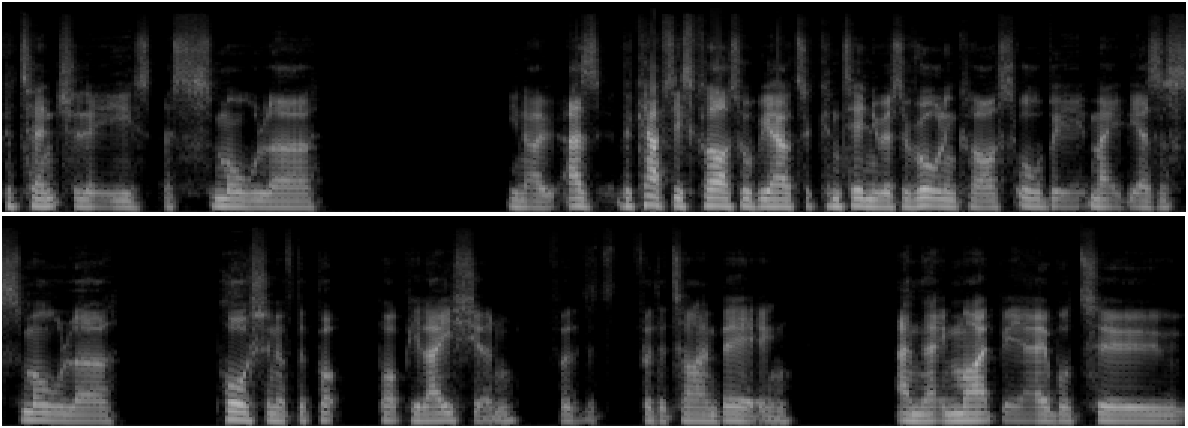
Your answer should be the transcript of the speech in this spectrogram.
potentially a smaller you know, as the capitalist class will be able to continue as a ruling class, albeit maybe as a smaller portion of the po- population for the for the time being, and they might be able to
